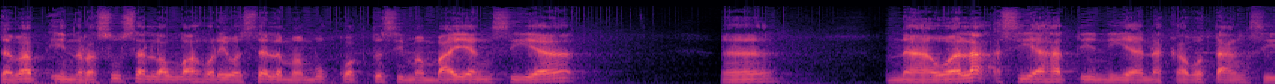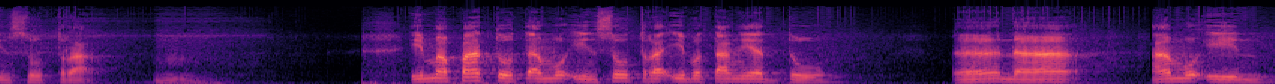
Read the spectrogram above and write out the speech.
Sebab in Rasul sallallahu alaihi wasallam mamuk waktu si membayang siya uh, na wala siya hati niya nakabutang sin sutra. Hmm. Imapatot amo in sutra ibutang yad to uh, na amo in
